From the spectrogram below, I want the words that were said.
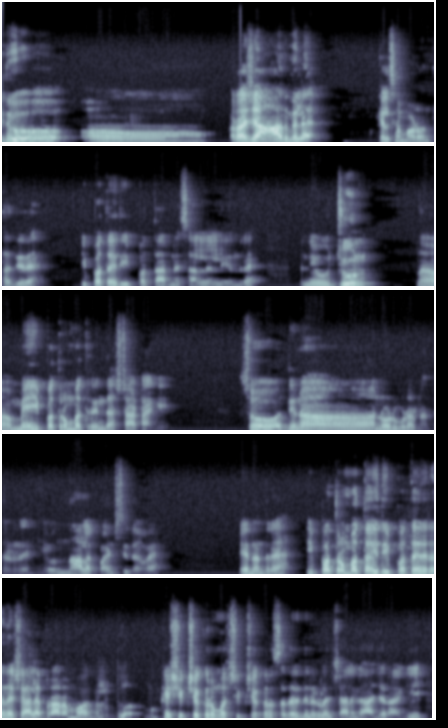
ಇದು ರಜಾ ಆದಮೇಲೆ ಕೆಲಸ ಮಾಡುವಂಥದ್ದಿದೆ. ಇಪ್ಪತ್ತೈದು, ಇಪ್ಪತ್ತಾರನೇ ಸಾಲಿನಲ್ಲಿ ಅಂದರೆ ನೀವು ಜೂನ್ ಮೇ ಇಪ್ಪತ್ತೊಂಬತ್ತರಿಂದ ಸ್ಟಾರ್ಟ್ ಆಗಿ. ಸೊ ದಿನ ನೋಡ್ಬಿಡೋಣ ಅಂತ ಹೇಳಿದ್ರೆ ಒಂದು ನಾಲ್ಕು ಪಾಯಿಂಟ್ಸ್ ಇದ್ದಾವೆ ಏನಂದ್ರೆ ಇಪ್ಪತ್ತೊಂಬತ್ತು ಐದು ಇಪ್ಪತ್ತೈದರಿಂದ ಶಾಲೆ ಪ್ರಾರಂಭವಾಗಲಿದ್ದು, ಮುಖ್ಯ ಶಿಕ್ಷಕರು ಮತ್ತು ಶಿಕ್ಷಕರು ಸದರಿ ದಿನಗಳಲ್ಲಿ ಶಾಲೆಗೆ ಹಾಜರಾಗಿ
